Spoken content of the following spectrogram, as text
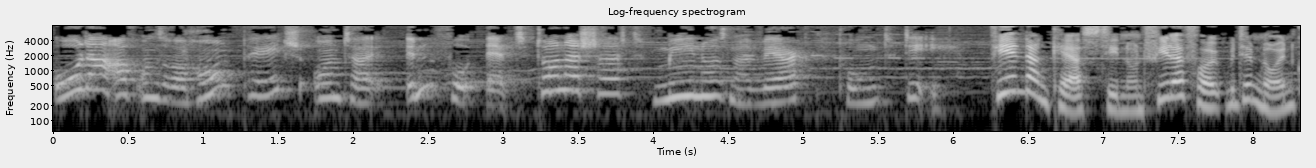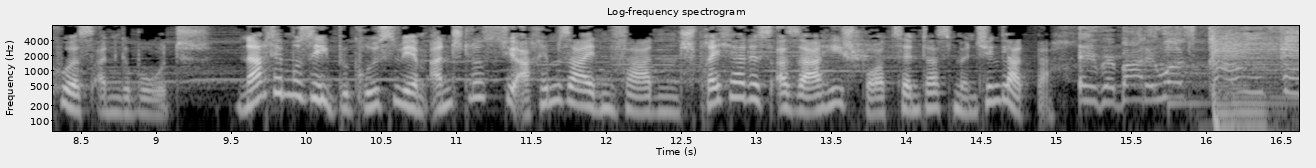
oder auf unserer Homepage unter info at neuwerkde Vielen Dank, Kerstin, und viel Erfolg mit dem neuen Kursangebot. Nach der Musik begrüßen wir im Anschluss Joachim Seidenfaden, Sprecher des Asahi Sportcenters Mönchengladbach. Everybody was kung fu.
